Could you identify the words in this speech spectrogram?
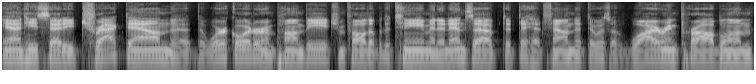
And he said he tracked down the, the work order in Palm Beach and followed up with the team. And it ends up that they had found that there was a wiring problem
